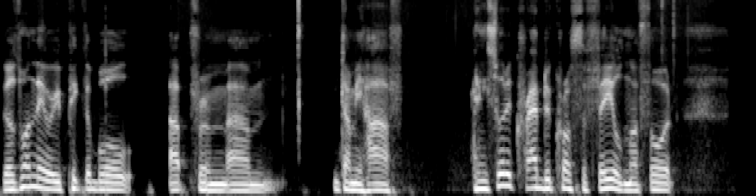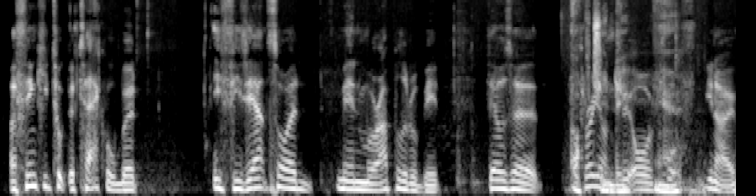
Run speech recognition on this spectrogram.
there was one there where he picked the ball up from um, dummy half, and he sort of crabbed across the field. And I thought, I think he took the tackle, but if his outside men were up a little bit, there was a three on two, or yeah. four, you know,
